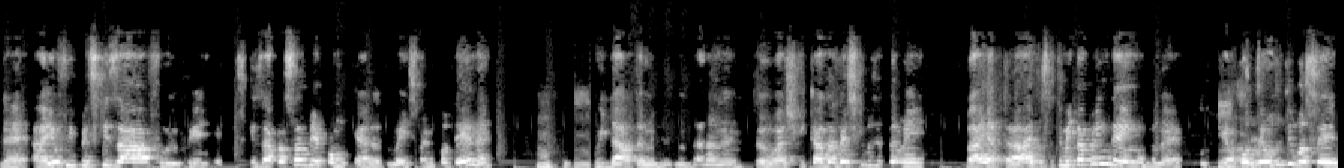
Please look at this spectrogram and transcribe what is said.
né? Aí eu fui pesquisar, fui, fui pesquisar para saber como que era a doença, para me poder, né? Uhum. Cuidar também, ajudar, né? Então, eu acho que cada vez que você também vai atrás, você também está aprendendo, né? Porque claro. é um conteúdo que você,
